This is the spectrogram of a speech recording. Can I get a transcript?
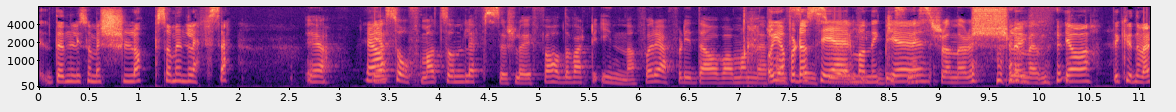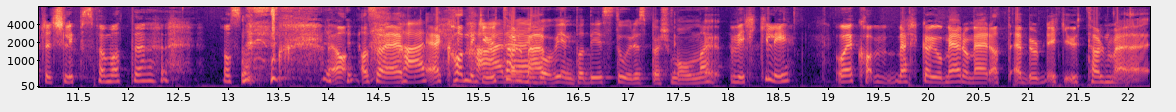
den liksom er slapp som en lefse. Ja. Ja. Jeg så for meg at sånn lefsesløyfe hadde vært innafor, ja, fordi da var man mer sånn ja, for da ser sensuell man ikke business, skjønner du? Sløyf. Ja, det kunne vært et slips, på en måte. Også. Ja, altså, jeg, her, jeg kan ikke uttale meg. Her går vi inn på de store spørsmålene. Virkelig. Og jeg merker jo mer og mer at jeg burde ikke uttale meg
